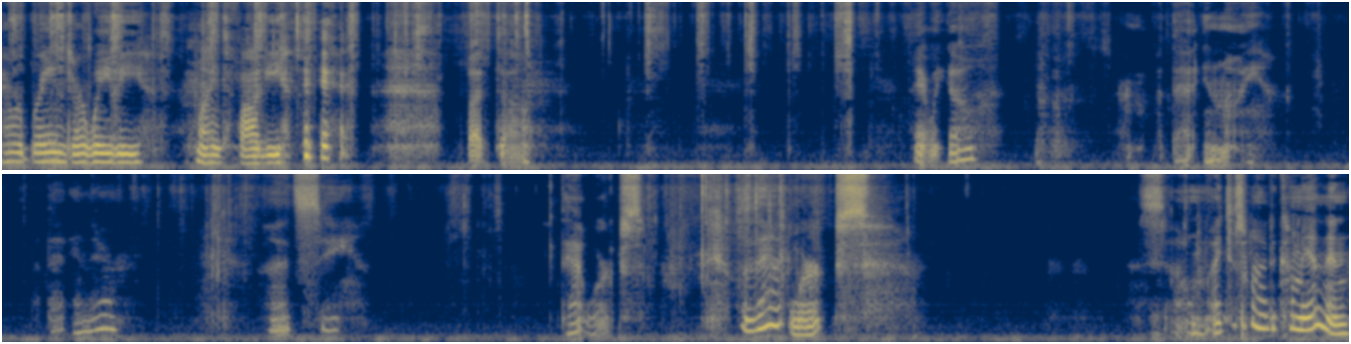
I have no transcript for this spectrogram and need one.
Our brains are wavy. Mine's foggy. but, uh, there we go. Put that in my, put that in there. Let's see. That works. That works. So I just wanted to come in and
